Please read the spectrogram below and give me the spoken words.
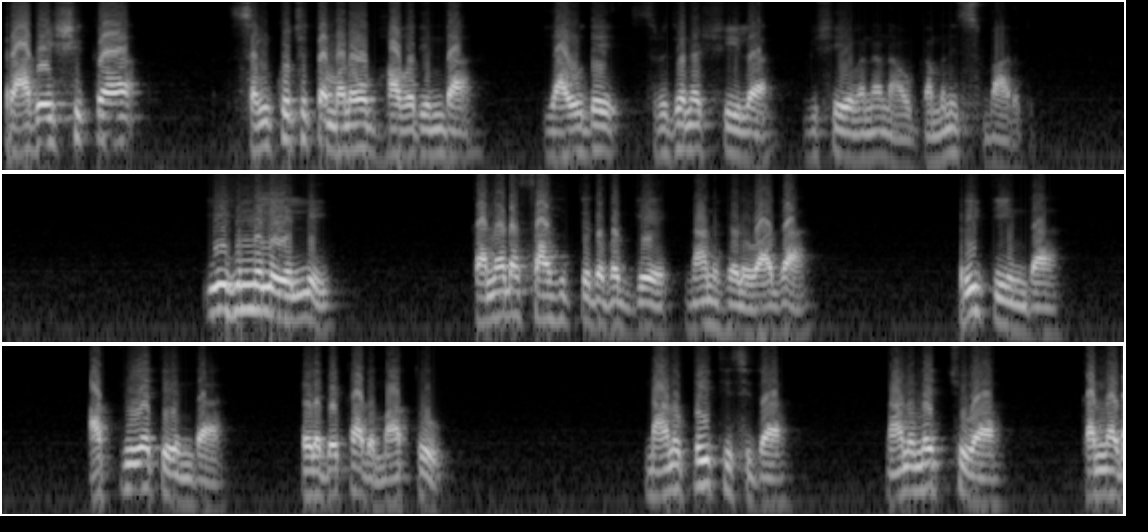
ಪ್ರಾದೇಶಿಕ ಸಂಕುಚಿತ ಮನೋಭಾವದಿಂದ ಯಾವುದೇ ಸೃಜನಶೀಲ ವಿಷಯವನ್ನು ನಾವು ಗಮನಿಸಬಾರದು. ಈ ಹಿನ್ನೆಲೆಯಲ್ಲಿ ಕನ್ನಡ ಸಾಹಿತ್ಯದ ಬಗ್ಗೆ ನಾನು ಹೇಳುವಾಗ ಪ್ರೀತಿಯಿಂದ, ಆತ್ಮೀಯತೆಯಿಂದ ಹೇಳಬೇಕಾದ ಮಾತು, ನಾನು ಪ್ರೀತಿಸಿದ, ನಾನು ಮೆಚ್ಚುವ ಕನ್ನಡ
